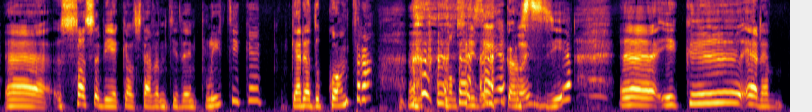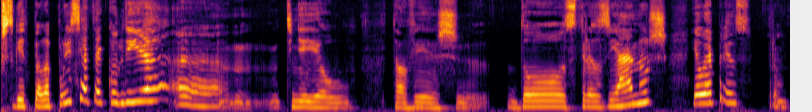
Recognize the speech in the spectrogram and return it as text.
Uh, só sabia que ele estava metido em política, que era do contra, como se dizia, como se dizia uh, e que era perseguido pela polícia até que um dia uh, tinha eu talvez 12, 13 anos, ele é preso. Pronto.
